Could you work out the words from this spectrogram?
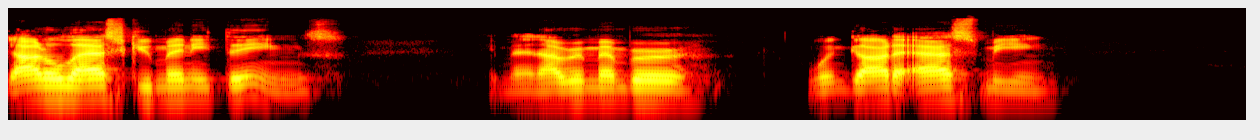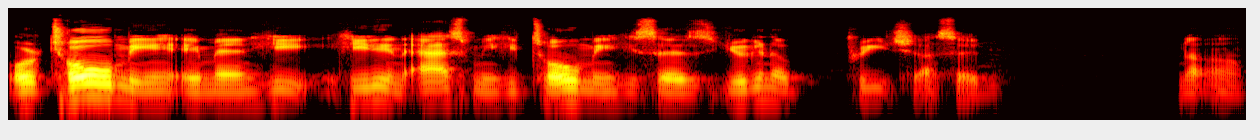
God will ask you many things. Amen. I remember when God asked me or told me, amen, he, he didn't ask me, he told me, he says, You're going to preach. I said, No.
